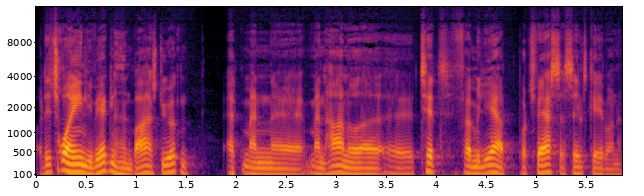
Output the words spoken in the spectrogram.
Og det tror jeg egentlig i virkeligheden bare er styrken, at man, øh, man har noget øh, tæt familiært på tværs af selskaberne.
